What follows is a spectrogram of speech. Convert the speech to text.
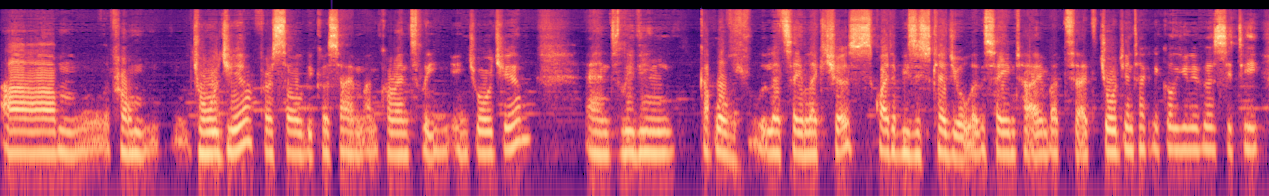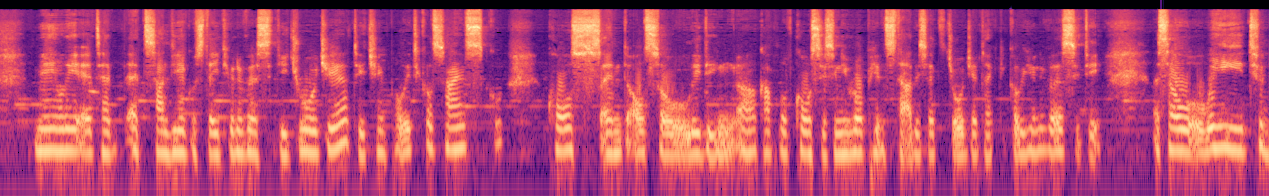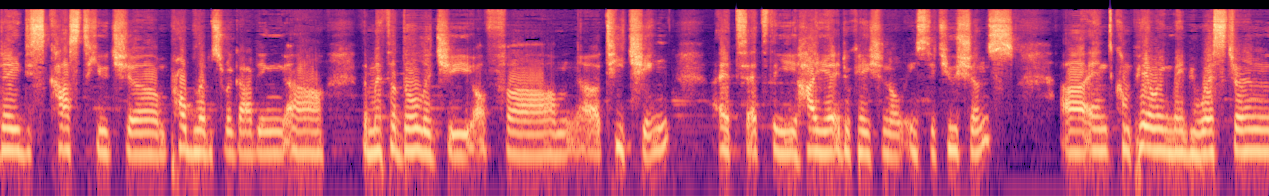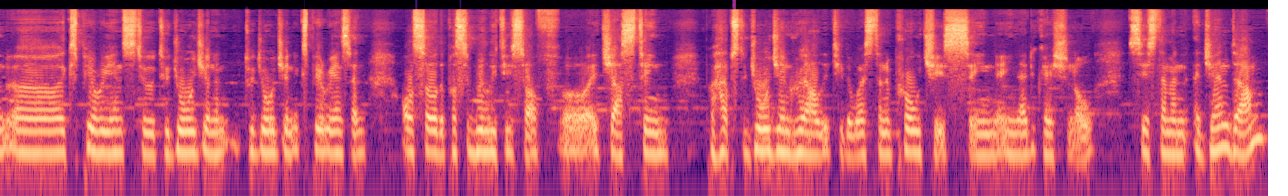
Um, from Georgia, first of all, because I'm, I'm currently in, in Georgia and leading couple of, let's say, lectures, quite a busy schedule at the same time, but at Georgian Technical University, mainly at, at, at San Diego State University, Georgia, teaching political science course and also leading a couple of courses in European studies at Georgia Technical University. So we today discussed huge um, problems regarding uh, the methodology of um, uh, teaching at, at the higher educational institutions uh, and comparing maybe Western uh, experience to, to Georgian to Georgian experience, and also the possibilities of uh, adjusting perhaps the Georgian reality, the Western approaches in in educational system and agenda.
